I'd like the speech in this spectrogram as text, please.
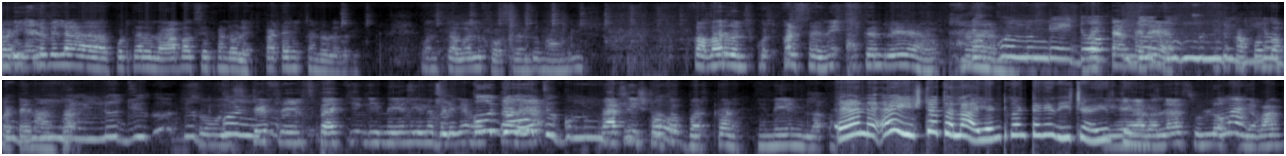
ನೋಡಿ ಎಳ್ಳು ಬೆಲ್ಲ ಕೊಡ್ತಾರಲ್ಲ ಆ ಬಾಕ್ಸ್ ಎತ್ಕೊಂಡವಳೆ ಕಾಟನ್ ಇಟ್ಕೊಂಡವಳೆ ಅದ್ರಲ್ಲಿ. ಒಂದ್ ಟವಲ್ ಕೊಟ್ಕೊಂಡು ಮಾಮೂಲಿ. ಕವರ್ ಒಂದು ಕೊಟ್ಟು ಕಳಿಸ್ತಾ ಇದೀನಿ ಯಾಕಂದ್ರೆ ಹ್ಮ್, ಬೆಟ್ಟ ಆದ್ಮೇಲೆ ಇದಕ್ಕೆ ಹಾಕೊಂಬ ಬಟ್ಟೆನ ಅಂತ. ಸೊ ಇಷ್ಟೇ ಫ್ರೆಂಡ್ಸ್ ಪ್ಯಾಕಿಂಗ್ ಇನ್ನೇನಿಲ್ಲ ಬೆಳಿಗ್ಗೆ ಹೋಗ್ತಾಳೆ. ರಾತ್ರಿ ಇಷ್ಟೊತ್ತಿಗೆ ಬರ್ತಾಳೆ ಇನ್ನೇನಿಲ್ಲ. ಏನ್ ಏ ಇಷ್ಟೊತ್ತಲ್ಲ ಎಂಟು ಗಂಟೆಗೆ ರೀಚ್ ಆಗಿರ್ತೀನಿ. ಆಗಿರ್ತೀವಿ ಅವೆಲ್ಲ ಸುಳ್ಳು. ಯಾವಾಗ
